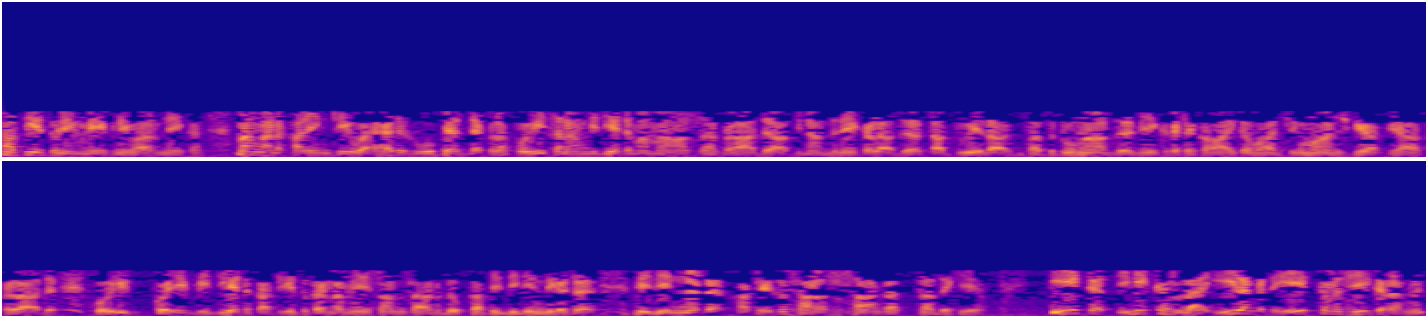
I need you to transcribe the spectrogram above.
සතිය තුළින් මේක නිවාරණය කරනවා. මම අර කලින් කිව්වා ඇයට රූපයක් දැකලා කොයිතරම් විදිහට මම ආශා කළාද, අභිනන්දනය කළාද, තතු වේලා සතුටු වුණාද, මේකකට කායික වාචික මානසික ක්‍රියා කළාද, කොයි කොයි විදිහට කටයුතු කරලා මේ සංසාර දුක් දුක් අපි දිගින් දිගට විඳින්නට කටයුතු සලස්සා ගත්තද කියලා. ඒක සිහි කරලා ඊළඟට ඒකම සිහි කරන්න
